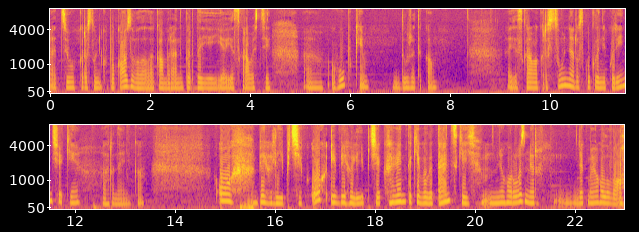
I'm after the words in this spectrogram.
Е, Цю красуньку показувала, але камера не передає її яскравості губки. Дуже така яскрава красуня, розкуклені корінчики, гарненька. Ох, бігліпчик, ох і бігліпчик. Він такий велетенський, в нього розмір, як моя голова.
